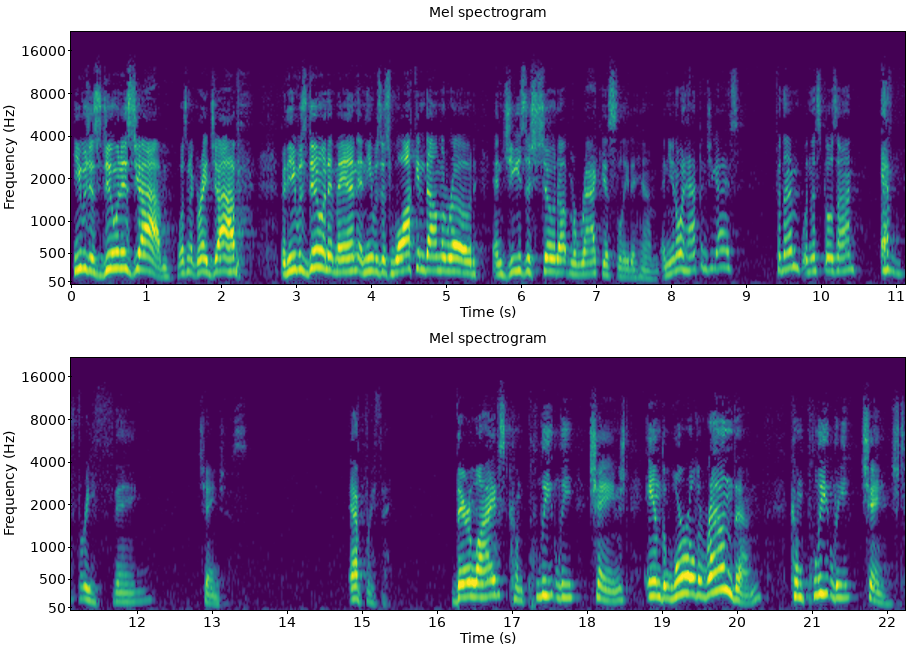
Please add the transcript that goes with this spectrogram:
He was just doing his job. Wasn't a great job. but he was doing it, man, and he was just walking down the road, and Jesus showed up miraculously to him. And you know what happens, you guys, for them when this goes on? Everything changes. Everything. Their lives completely changed, and the world around them completely changed.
